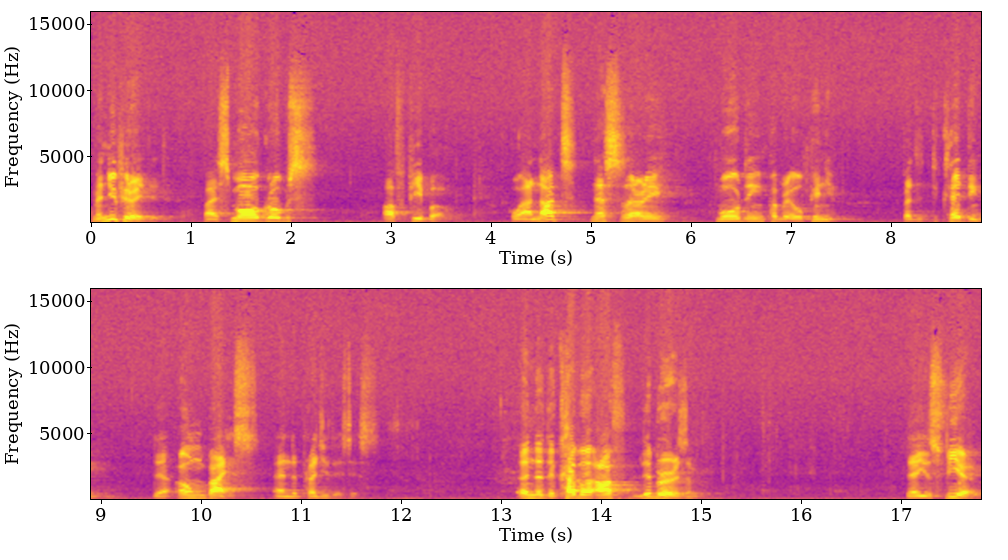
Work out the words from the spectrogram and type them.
manipulated by small groups of people who are not necessarily molding public opinion, but dictating their own bias and prejudices. Under the cover of liberalism, there is fear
